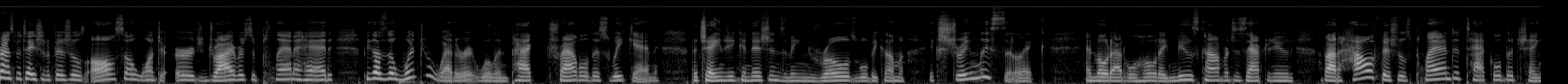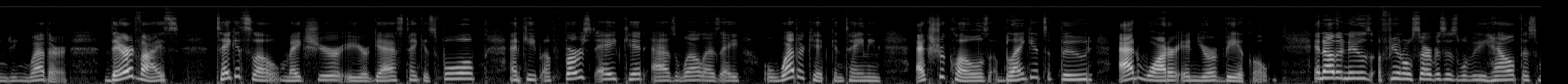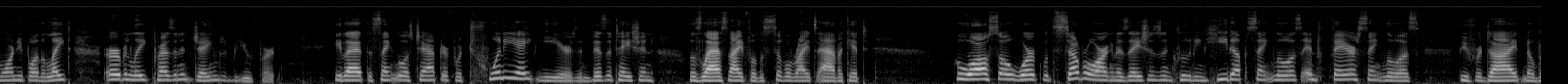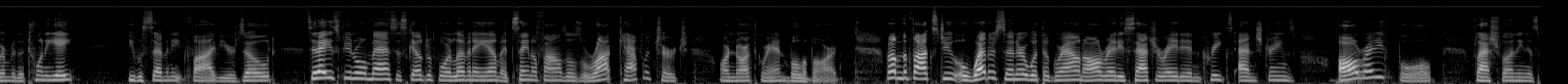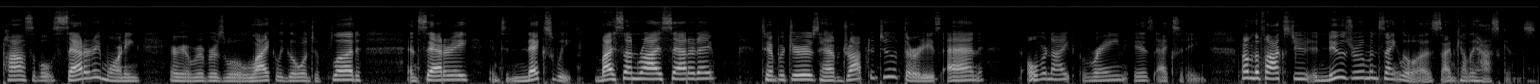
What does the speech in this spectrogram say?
Transportation officials also want to urge drivers to plan ahead because the winter weather will impact travel this weekend. The changing conditions mean roads will become extremely slick, and MoDOT will hold a news conference this afternoon about how officials plan to tackle the changing weather. Their advice Take it slow, make sure your gas tank is full, and keep a first aid kit as well as a weather kit containing extra clothes, blankets, food, and water in your vehicle. In other news, funeral services will be held this morning for the late Urban League president James Buford. He led the St. Louis chapter for 28 years, and visitation was last night for the civil rights advocate who also worked with several organizations, including Heat Up St. Louis and Fair St. Louis. Buford died November the 28th he was 75 years old. Today's funeral mass is scheduled for 11 a.m. at St. Alphonsus Rock Catholic Church on North Grand Boulevard. From the Fox 2 Weather Center, with the ground already saturated and creeks and streams already full, flash flooding is possible. Saturday morning, area rivers will likely go into flood, and Saturday into next week. By sunrise Saturday, temperatures have dropped into the 30s and overnight rain is exiting. From the Fox 2 newsroom in St. Louis, I'm Kelly Hoskins.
